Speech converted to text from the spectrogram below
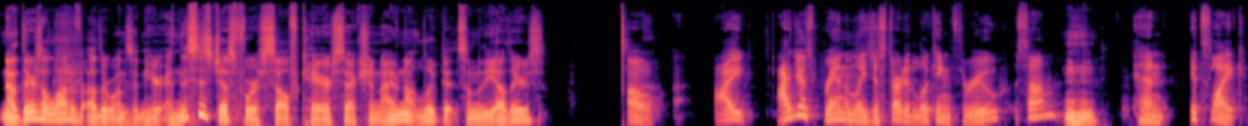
now, there's a lot of other ones in here, and this is just for self care section. I have not looked at some of the others. oh, I I just randomly just started looking through some, Mm-hmm. and it's like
